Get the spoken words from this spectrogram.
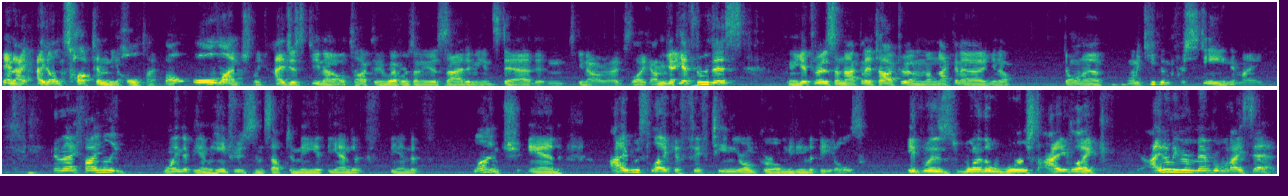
and I, I don't talk to him the whole time, all, all lunch. Like I just, you know, talk to whoever's on the other side of me instead, and you know, I just like I'm gonna get through this. I'm gonna get through this. I'm not gonna talk to him. I'm not gonna, you know, don't want to keep him pristine in my. And then I finally wind up, you know, he introduces himself to me at the end of the end of lunch, and I was like a 15 year old girl meeting the Beatles. It was one of the worst. I like. I don't even remember what I said,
